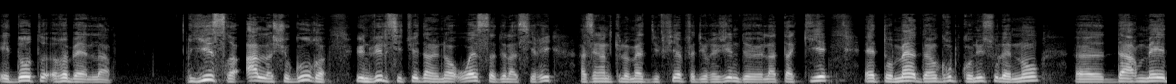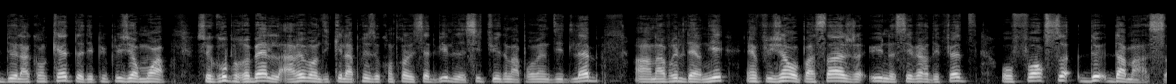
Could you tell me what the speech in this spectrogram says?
et d'autres rebelles. Yisr al-Shugur, une ville située dans le nord-ouest de la Syrie, à 50 km du fief du régime de l'Attaquier, est aux mains d'un groupe connu sous le nom euh, d'armée de la conquête depuis plusieurs mois. Ce groupe rebelle a revendiqué la prise de contrôle de cette ville située dans la province d'Idleb en avril dernier, infligeant au passage une sévère défaite aux forces de Damas.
